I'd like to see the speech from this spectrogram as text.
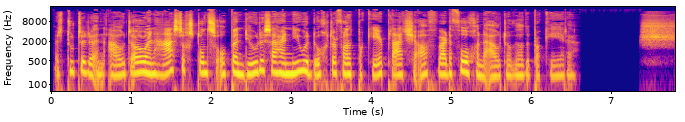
Er toeterde een auto en haastig stond ze op en duwde ze haar nieuwe dochter van het parkeerplaatsje af waar de volgende auto wilde parkeren. Shh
